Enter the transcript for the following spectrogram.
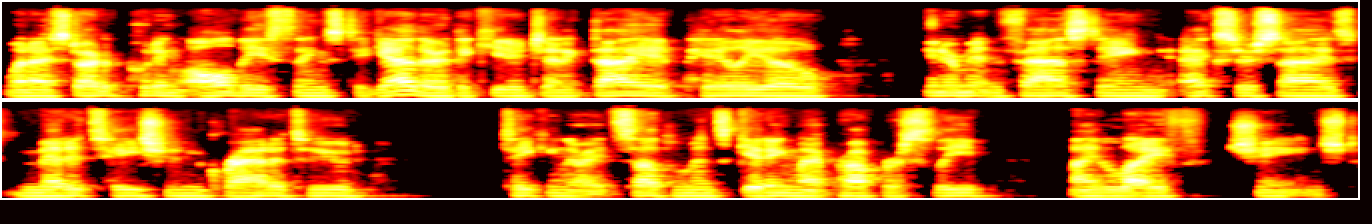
When I started putting all these things together the ketogenic diet, paleo, intermittent fasting, exercise, meditation, gratitude, taking the right supplements, getting my proper sleep, my life changed.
